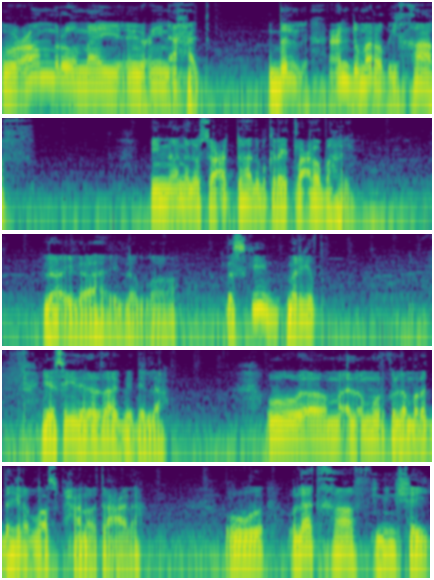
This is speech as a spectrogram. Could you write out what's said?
وعمره ما يعين أحد. بل عنده مرض يخاف. إنه أنا لو ساعدته هذا بكرة يطلع على ظهري. لا إله إلا الله. مسكين مريض. يا سيدي الأرزاق بيد الله. والامور كلها مردة إلى الله سبحانه وتعالى. ولا تخاف من شيء.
